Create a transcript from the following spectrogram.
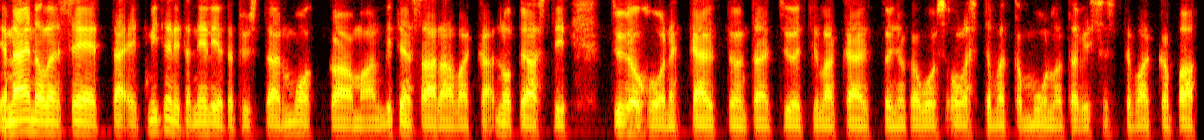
Ja näin ollen se, että, että miten niitä neljöitä pystytään muokkaamaan, miten saadaan vaikka nopeasti työhuone käyttöön tai työtila käyttöön, joka voisi olla sitten vaikka muunneltavissa sitten vaikkapa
